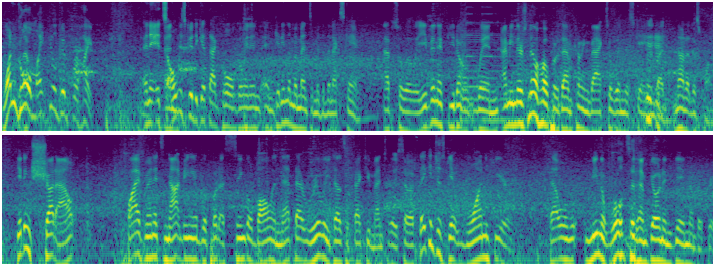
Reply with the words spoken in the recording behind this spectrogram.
One goal might feel good for hype. And it's and always good to get that goal going in and getting the momentum into the next game. Absolutely. Even if you don't win, I mean, there's no hope of them coming back to win this game, but not at this point. Getting shut out, five minutes not being able to put a single ball in net, that really does affect you mentally. So if they can just get one here, that will mean the world to them going in game number three.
